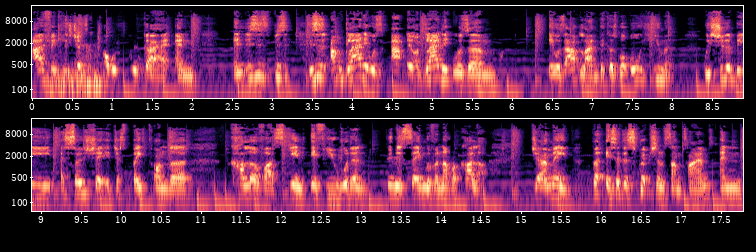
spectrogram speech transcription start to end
I think he's just an old school guy, and and this is this is. I'm glad it was. out- I'm glad it was. Um, it was outlined because we're all human. We shouldn't be associated just based on the color of our skin. If you wouldn't do the same with another color, do you know what I mean? But it's a description sometimes, and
